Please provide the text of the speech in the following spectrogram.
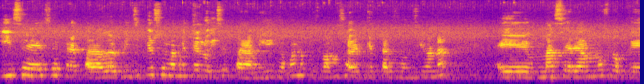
hice ese preparado. Al principio solamente lo hice para mí. Dije, bueno, pues vamos a ver qué tal funciona. Eh, maceramos lo que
